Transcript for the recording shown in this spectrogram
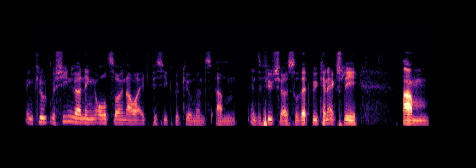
include machine learning also in our HPC procurement um, in the future so that we can actually um,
